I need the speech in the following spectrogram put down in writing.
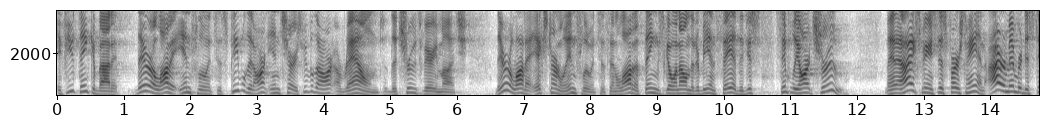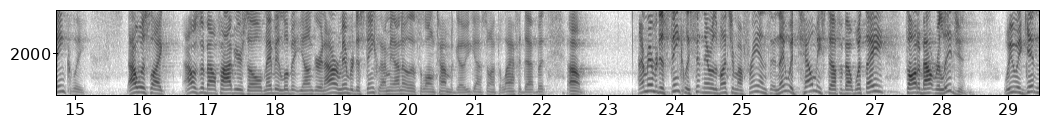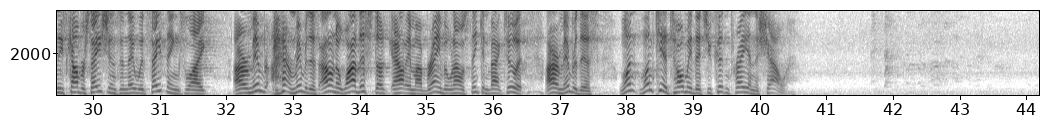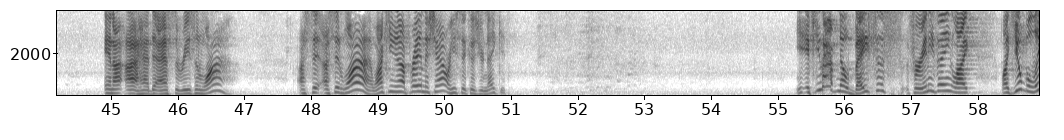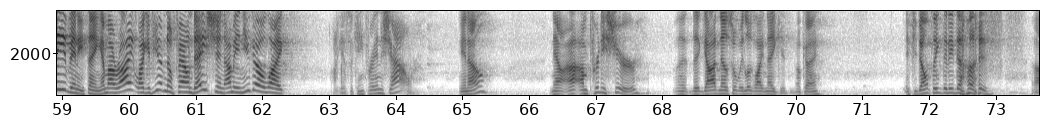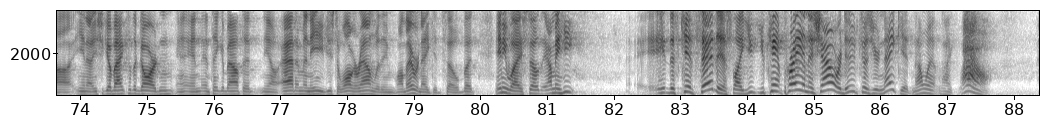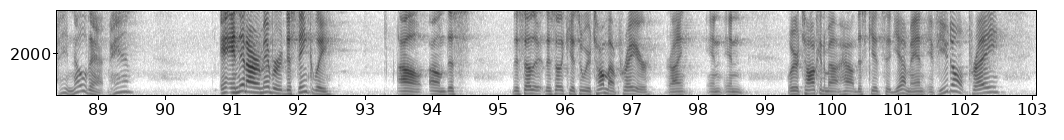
if you think about it, there are a lot of influences, people that aren't in church, people that aren't around the truth very much. There are a lot of external influences and a lot of things going on that are being said that just simply aren't true. And I experienced this firsthand. I remember distinctly, I was like, I was about five years old, maybe a little bit younger, and I remember distinctly, I mean, I know that was a long time ago. You guys don't have to laugh at that, but um, I remember distinctly sitting there with a bunch of my friends, and they would tell me stuff about what they thought about religion we would get in these conversations and they would say things like, I remember, I remember this. I don't know why this stuck out in my brain, but when I was thinking back to it, I remember this. One, one kid told me that you couldn't pray in the shower. And I, I had to ask the reason why. I said, I said, why? Why can you not pray in the shower? He said, because you're naked. If you have no basis for anything, like like you'll believe anything. Am I right? Like if you have no foundation, I mean, you go like, I guess I can't pray in the shower, you know? Now, I, am pretty sure that, that, God knows what we look like naked, okay? If you don't think that He does, uh, you know, you should go back to the garden and, and, and, think about that, you know, Adam and Eve used to walk around with Him while they were naked. So, but anyway, so, I mean, He, he this kid said this, like, you, you can't pray in the shower, dude, because you're naked. And I went like, wow. I didn't know that, man. And, and then I remember distinctly uh, um, this, this, other, this other kid. So we were talking about prayer, right? And, and we were talking about how this kid said, Yeah, man, if you don't pray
